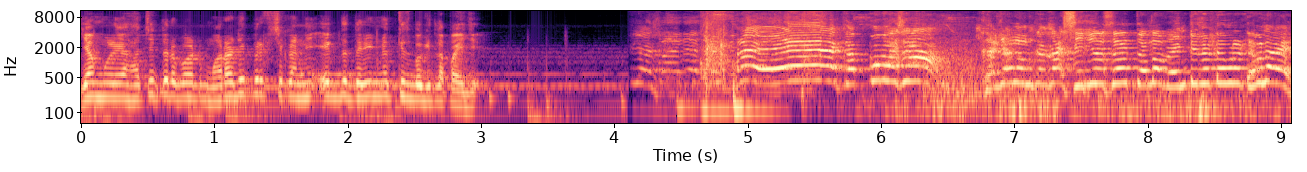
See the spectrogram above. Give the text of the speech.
यामुळे हा चित्रपट मराठी प्रेक्षकांनी एकदा तरी नक्कीच बघितला पाहिजे. गजानन काका सिरियस आहे. त्यांना व्हेंटिलेटरवर ठेवलंय.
